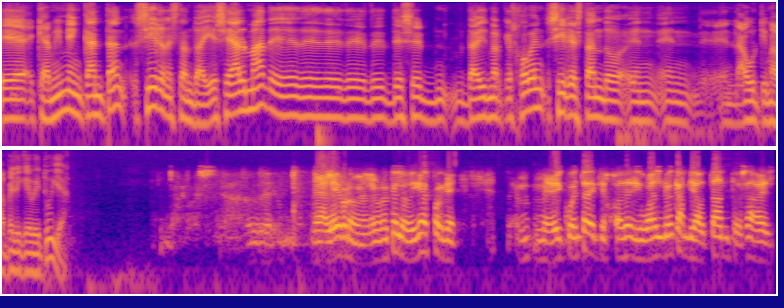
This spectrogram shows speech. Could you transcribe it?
eh, que a mí me encantan, siguen estando ahí. Ese alma de, de- de- de- de- de ese David Márquez joven sigue estando en, en- en la última peli que vi tuya. Me alegro, me alegro que lo digas porque me doy cuenta de que, joder, igual no he cambiado tanto, ¿sabes?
